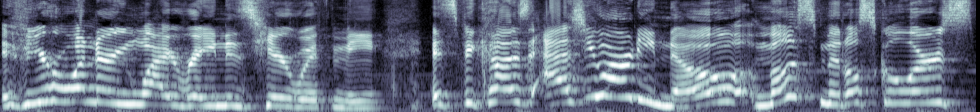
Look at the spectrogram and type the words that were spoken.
If you're wondering why Rain is here with me, it's because as you already know, most middle schoolers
